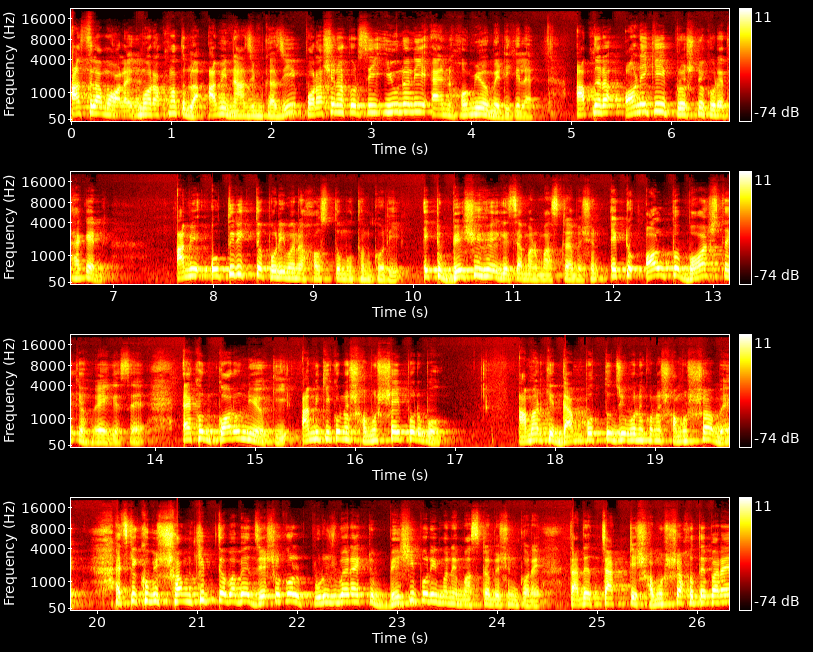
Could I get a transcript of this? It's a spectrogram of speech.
আসসালামু আলাইকুম রহমতুল্লাহ। আমি নাজিম কাজী, পড়াশোনা করছি ইউনানি অ্যান্ড হোমিও মেডিকেলে। আপনারা অনেকেই প্রশ্ন করে থাকেন, আমি অতিরিক্ত পরিমাণে হস্তমুথন করি, একটু বেশি হয়ে গেছে আমার মাস্টারবেশন একটু অল্প বয়স থেকে হয়ে গেছে, এখন করণীয় কি? আমি কি কোনো সমস্যায় পড়ব? আমার কি দাম্পত্য জীবনে কোনো সমস্যা হবে? আজকে খুবই সংক্ষিপ্তভাবে যে সকল পুরুষ একটু বেশি পরিমাণে মাস্টারবেশন করে, তাদের চারটি সমস্যা হতে পারে।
